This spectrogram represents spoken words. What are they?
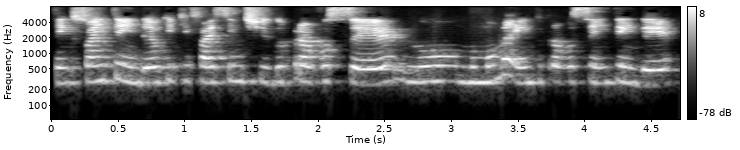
Tem que só entender o que, que faz sentido para você no, no momento, para você entender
